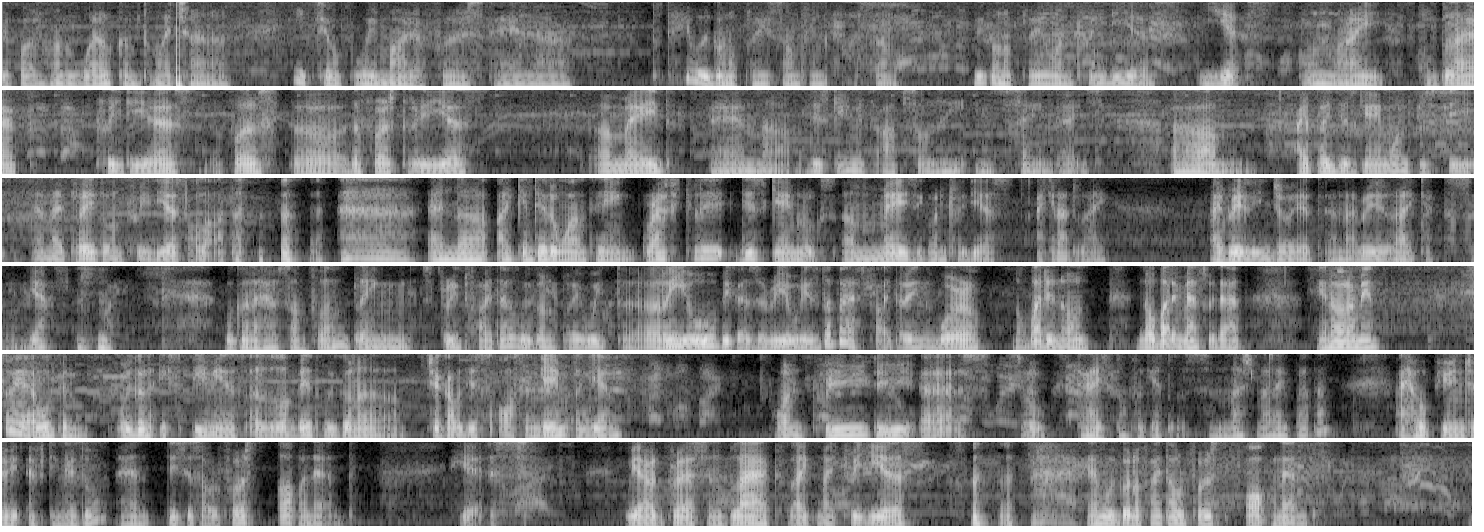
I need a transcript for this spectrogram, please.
People and welcome to my channel. It's your boy Maryo First and uh, today we're gonna play something awesome. We're gonna play on 3DS. Yes, on my black 3DS, the first uh, the first 3DS uh, made and uh, this game is absolutely insane guys. Um, I played this game on PC and I played on 3DS a lot. and uh, I can tell you one thing graphically, this game looks amazing on 3DS. I cannot lie. I really enjoy it and I really like it. So, yeah. We're gonna have some fun playing Street Fighter. We're gonna play with uh, Ryu because Ryu is the best fighter in the world. Nobody knows, nobody mess with that. You know what I mean? So yeah, we're gonna we're gonna experience a little bit. We're gonna check out this awesome game again on 3DS. So guys, don't forget to smash my like button. I hope you enjoy everything I do, and this is our first opponent. Yes, we are dressed in black like my 3DS, and we're gonna fight our first opponent.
